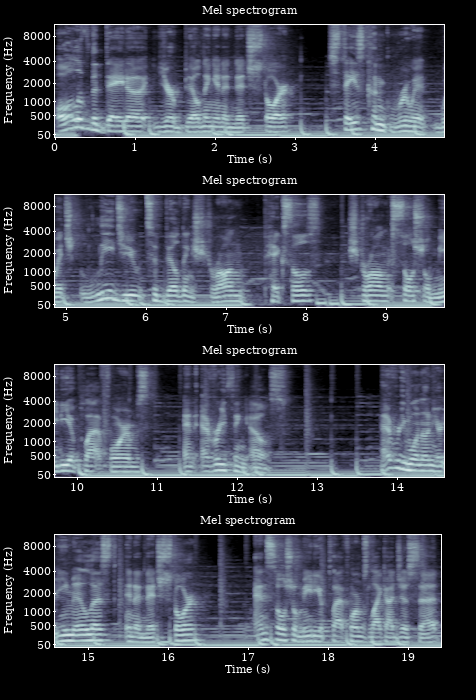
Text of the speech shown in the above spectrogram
All of the data you're building in a niche store stays congruent, which leads you to building strong pixels, strong social media platforms, and everything else. Everyone on your email list in a niche store and social media platforms, like I just said,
